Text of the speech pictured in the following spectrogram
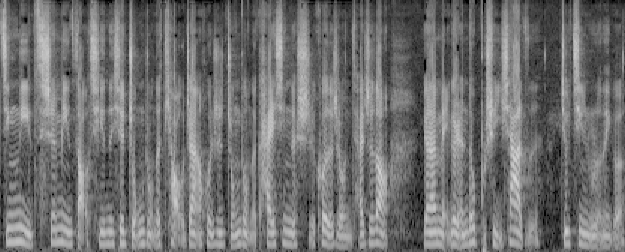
经历生命早期那些种种的挑战，或者是种种的开心的时刻的时候，你才知道，原来每个人都不是一下子就进入了那个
